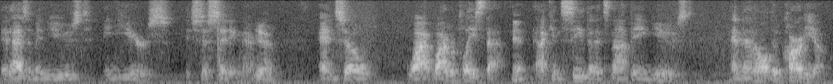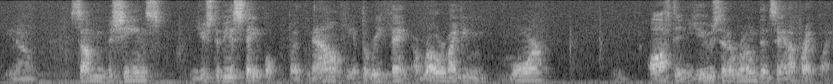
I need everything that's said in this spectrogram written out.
It hasn't been used in years. It's just sitting there. Yeah. And so why why replace that? Yeah. I can see that it's not being used. And then all the cardio, you know. Some machines used to be a staple, but now you have to rethink. A rower might be more often used in a room than say an upright bike.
